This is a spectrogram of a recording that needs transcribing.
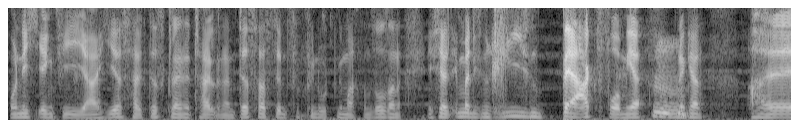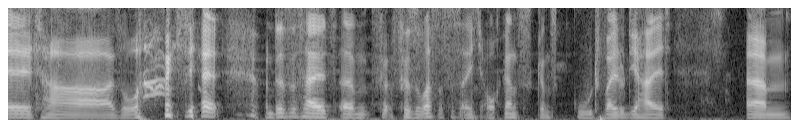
Und nicht irgendwie, ja, hier ist halt das kleine Teil und dann das hast du in fünf Minuten gemacht und so, sondern ich sehe halt immer diesen riesen Berg vor mir Mhm. und denke dann, Alter, so. ich sehe halt, und das ist halt, ähm, für, für sowas ist das eigentlich auch ganz, ganz gut, weil du dir halt, ähm,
